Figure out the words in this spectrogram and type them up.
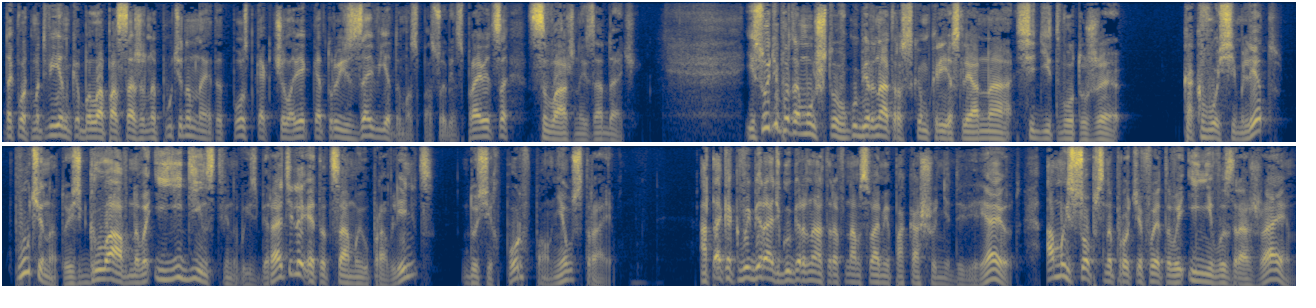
Так вот, Матвиенко была посажена Путиным на этот пост как человек, который заведомо способен справиться с важной задачей. И судя по тому, что в губернаторском кресле она сидит вот уже как 8 лет, Путина, то есть главного и единственного избирателя, этот самый управленец до сих пор вполне устраивал. А так как выбирать губернаторов нам с вами пока что не доверяют, а мы, собственно, против этого и не возражаем,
